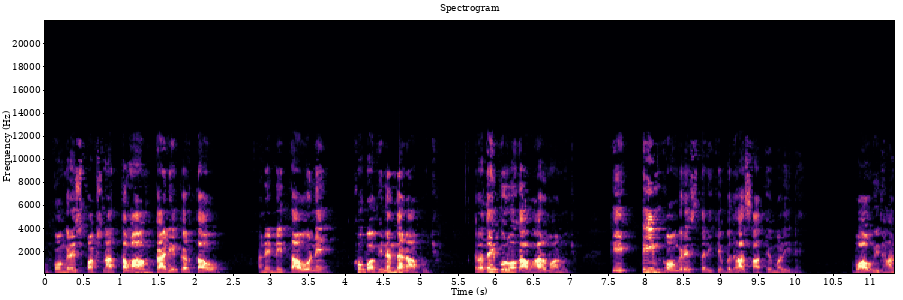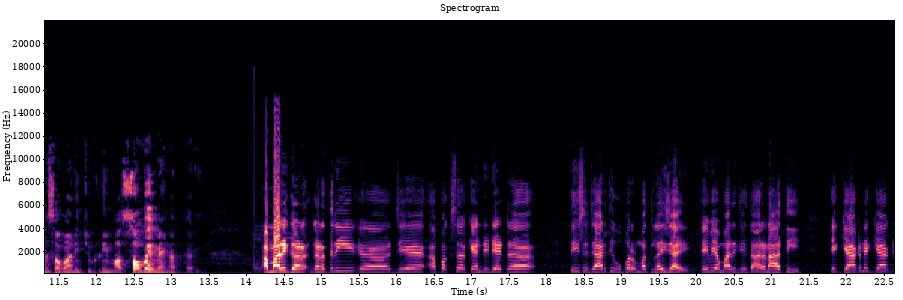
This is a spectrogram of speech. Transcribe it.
હું કોંગ્રેસ પક્ષના તમામ કાર્યકર્તાઓ અને નેતાઓને ખૂબ અભિનંદન આપું છું. હૃદયપૂર્વક આભાર માનું છું કે એક ટીમ કોંગ્રેસ તરીકે બધા સાથે મળીને વાવ વિધાનસભાની ચૂંટણીમાં સૌએ મહેનત કરી. અમારી ગણ- ગણતરી જે અપક્ષ કેન્ડિડેટ ત્રીસ હજારથી ઉપર મત લઈ જાય એવી અમારી જે ધારણા હતી, એ ક્યાંક ને ક્યાંક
